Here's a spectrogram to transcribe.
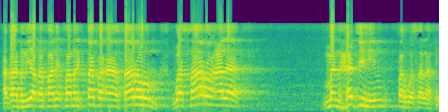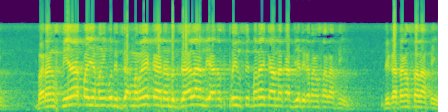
Kata beliau apa? Faman iktafa atharahum wa sara ala manhajihim fahuwa salafi. Barang siapa yang mengikuti jejak mereka dan berjalan di atas prinsip mereka maka dia dikatakan salafi. Dikatakan salafi.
